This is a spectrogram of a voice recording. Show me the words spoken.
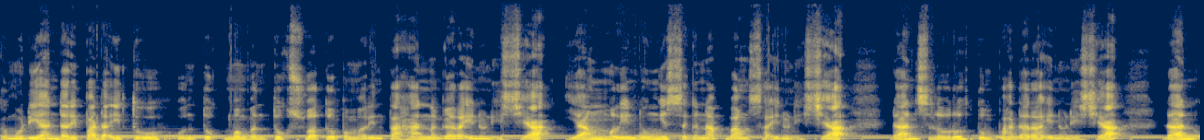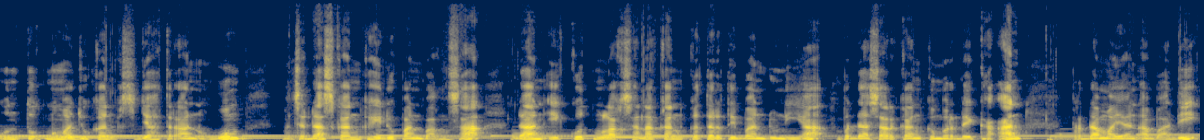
Kemudian daripada itu, untuk membentuk suatu pemerintahan negara Indonesia yang melindungi segenap bangsa Indonesia dan seluruh tumpah darah Indonesia dan untuk memajukan kesejahteraan umum, mencerdaskan kehidupan bangsa dan ikut melaksanakan ketertiban dunia berdasarkan kemerdekaan, perdamaian abadi,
